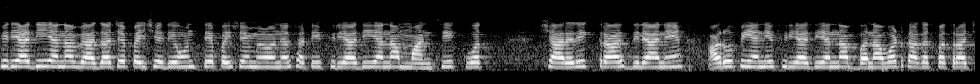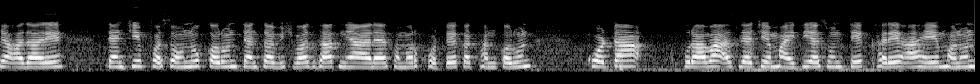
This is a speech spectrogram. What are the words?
फिर्यादी यांना व्याजाचे पैसे देऊन ते पैसे मिळवण्यासाठी फिर्यादी यांना मानसिक व शारीरिक त्रास दिल्याने आरोपी यांनी फिर्यादी यांना बनावट कागदपत्राच्या आधारे त्यांची फसवणूक करून त्यांचा विश्वासघात न्यायालयासमोर खोटे कथन करून खोटा पुरावा असल्याचे माहिती असून ते खरे आहे म्हणून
